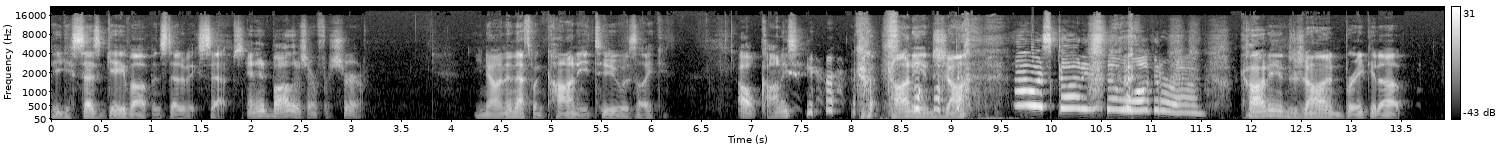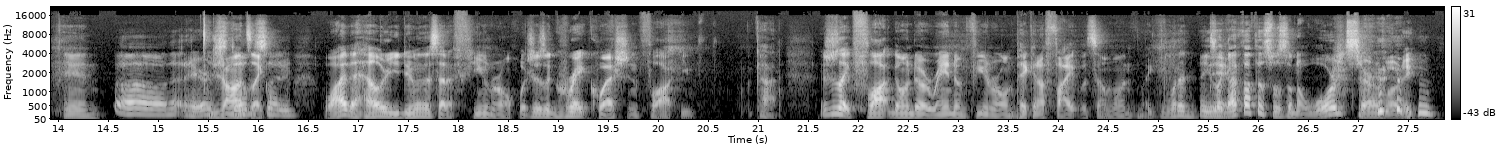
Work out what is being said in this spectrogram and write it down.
He says gave up instead of accepts. And it bothers her for sure. You know, and then that's when Connie too is like Oh, Connie's here. Connie and John. How is Connie still walking around? Connie and John break it up, and Oh, that hair is John's still like, same. why the hell are you doing this at a funeral? Which is a great question, Flock. You, God, it's just like Flock going to a random funeral and picking a fight with someone. Like what a. He's dick. like, I thought this was an award ceremony.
